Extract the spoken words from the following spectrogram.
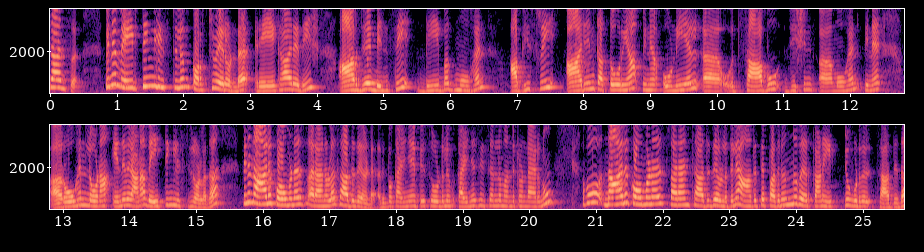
ചാൻസ്. പിന്നെ വെയിറ്റിംഗ് ലിസ്റ്റിലും കുറച്ചു പേരുണ്ട്. രേഖ രതീഷ് ആർ ജെ ബിൻസി ദീപക് മോഹൻ അഭിശ്രീ ആര്യൻ കത്തോറിയ പിന്നെ ഒണിയൽ സാബു ജിഷിൻ മോഹൻ പിന്നെ റോഹൻ ലോണ എന്നിവരാണ് വെയിറ്റിംഗ് ലിസ്റ്റിലുള്ളത് പിന്നെ നാല് കോമണേഴ്സ് വരാനുള്ള സാധ്യതയുണ്ട്. അതിപ്പോൾ കഴിഞ്ഞ എപ്പിസോഡിലും കഴിഞ്ഞ സീസണിലും വന്നിട്ടുണ്ടായിരുന്നു. അപ്പോൾ നാല് കോമണേഴ്സ് വരാൻ സാധ്യതയുള്ളതിൽ ആദ്യത്തെ പതിനൊന്ന് പേർക്കാണ് ഏറ്റവും കൂടുതൽ സാധ്യത.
